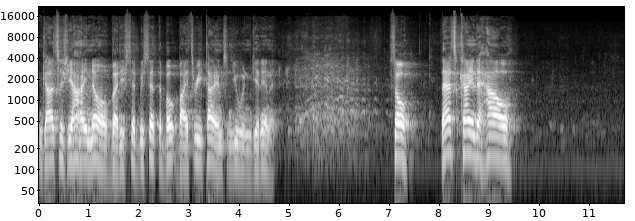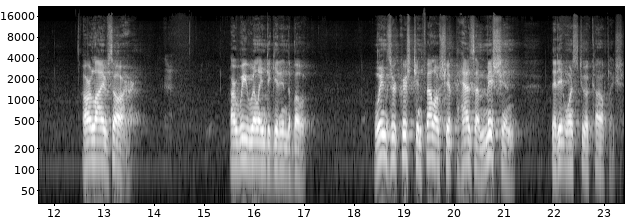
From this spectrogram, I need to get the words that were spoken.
And God says, Yeah, I know. But he said, We sent the boat by three times and you wouldn't get in it. so that's kind of how our lives are. Are we willing to get in the boat? Windsor Christian Fellowship has a mission that it wants to accomplish.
